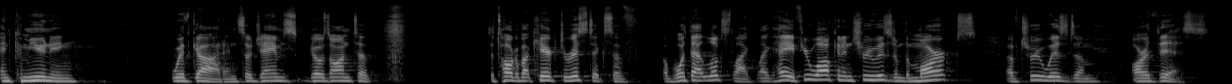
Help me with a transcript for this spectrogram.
and communing with God. And so James goes on to, to talk about characteristics of, of what that looks like. Like, hey, if you're walking in true wisdom, the marks of true wisdom are this.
